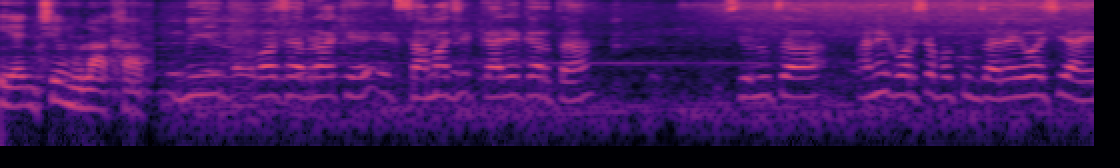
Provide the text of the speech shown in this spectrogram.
यांची मुलाखत. मी बाबासाहेब राखे एक सामाजिक कार्यकर्ता सेलूचा अनेक वर्षापासूनचा रहिवासी आहे.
